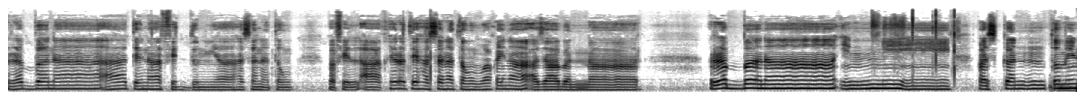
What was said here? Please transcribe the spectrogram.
ربنا آتنا في الدنيا حسنة وفي الآخرة حسنة وقنا عذاب النار۔ ربنا إني أسكنت من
